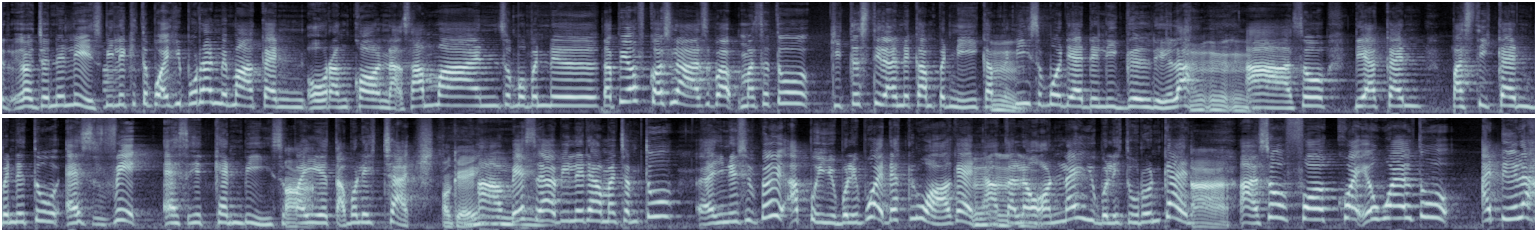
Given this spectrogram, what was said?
uh, journalist. Bila kita buat hiburan Memang akan Orang call nak saman Semua benda. Tapi of course lah Sebab masa tu Kita still under company. Company semua dia ada legal dia lah. Hmm, hmm, hmm. Ah, So dia akan Pastikan benda tu As vague as it can be Supaya tak boleh charge. Okay. Ah, Biasa bila dah macam tu uh, Newspaper apa you boleh buat? Dah keluar kan? Ah, Mm, Kalau mm. online you boleh turunkan. Ah. ah, So for quite a while tu Adalah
